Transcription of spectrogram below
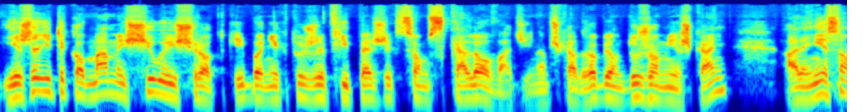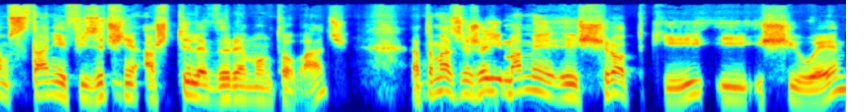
Jeżeli tylko mamy siły i środki, bo niektórzy fliperzy chcą skalować i na przykład robią dużo mieszkań, ale nie są w stanie fizycznie aż tyle wyremontować. Natomiast jeżeli mamy y, środki i siły,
